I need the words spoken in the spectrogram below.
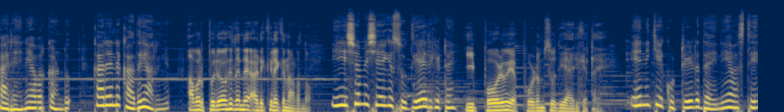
കരേനെ അവർ കണ്ടു. കരേന്റെ കഥ അറിഞ്ഞു. അവർ പുരോഹിതന്റെ അടുക്കിലേക്ക് നടന്നു. ഈശോ സ്തുതിയായിരിക്കട്ടെ. ഇപ്പോഴും എപ്പോഴും സ്തുതിയായിരിക്കട്ടെ. എനിക്ക് കുട്ടിയുടെ കുട്ടിയുടെ ദയനീയാവസ്ഥയെ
